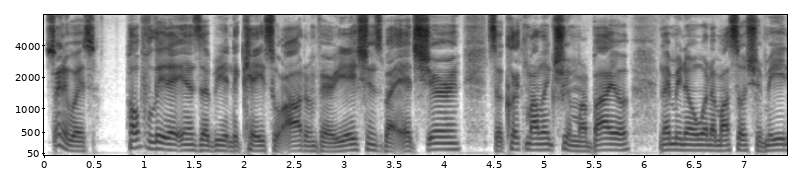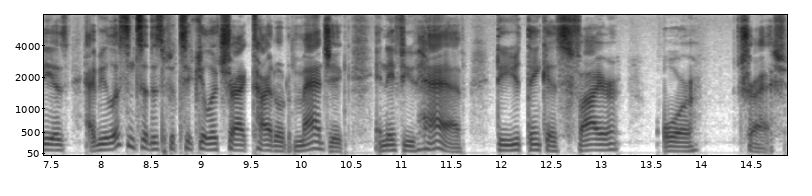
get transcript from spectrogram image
So, anyways, hopefully that ends up being the case with Autumn Variations by Ed Sheeran. So click my link tree in my bio. Let me know one of my social medias. Have you listened to this particular track titled Magic? And if you have, do you think it's fire or trash?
